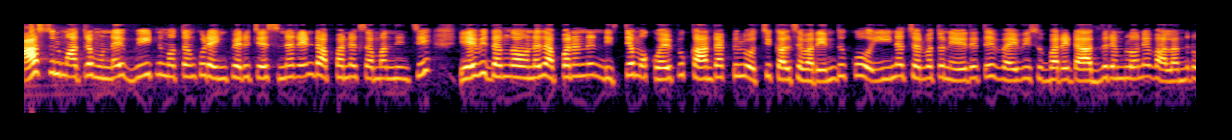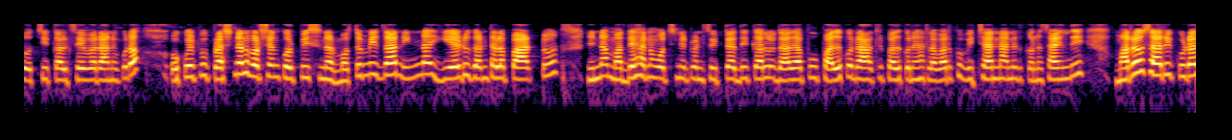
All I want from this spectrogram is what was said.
ఆస్తులు మాత్రం ఉన్నాయి. వీటిని మొత్తం కూడా ఎంక్వైరీ చేస్తున్నారు అండ్ అప్పన్నకు సంబంధించి ఏ విధంగా ఉన్నది అప్పన్నని నిత్యం ఒకవైపు కాంట్రాక్టులు వచ్చి కలిసేవారు. ఎందుకు? ఈయన చొరవతో ఏదైతే వైవి సుబ్బారెడ్డి ఆధ్వర్యంలోనే వాళ్ళందరూ వచ్చి కలిసేవారు అని కూడా ఒకవైపు ప్రశ్నల వర్షం కురిపిస్తున్నారు. మొత్తం మీద నిన్న ఏడు గంటల పాటు నిన్న మధ్యాహ్నం వచ్చినటువంటి సిట్ అధికారులు దాదాపు పదకొండు రాత్రి పదకొండు గంటల వరకు విచారణ అనేది కొనసాగింది. మరోసారి కూడా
